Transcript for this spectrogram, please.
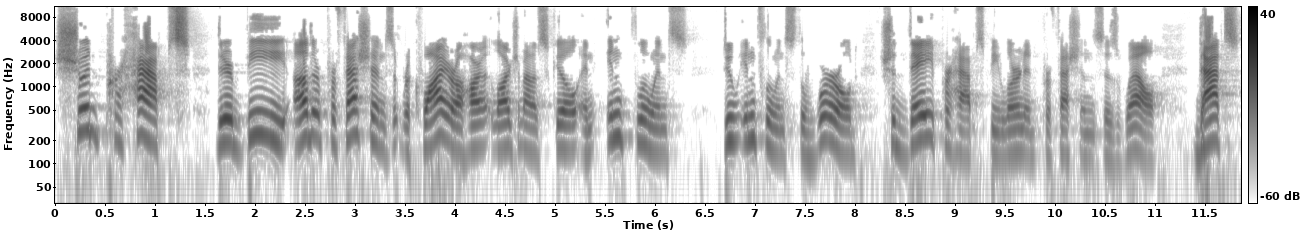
should perhaps there be other professions that require a large amount of skill and influence, do influence the world? Should they perhaps be learned professions as well? That's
